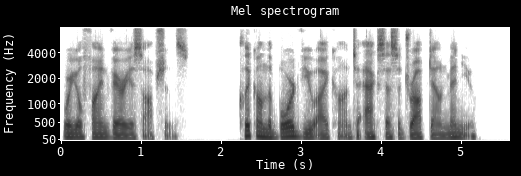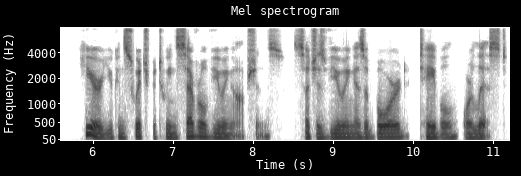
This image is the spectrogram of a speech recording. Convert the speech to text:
where you'll find various options. Click on the board view icon to access a drop-down menu. Here, you can switch between several viewing options, such as viewing as a board, table, or list.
